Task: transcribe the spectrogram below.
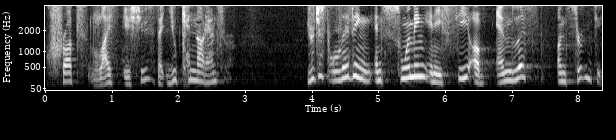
crux life issues that you cannot answer. You're just living and swimming in a sea of endless uncertainty.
